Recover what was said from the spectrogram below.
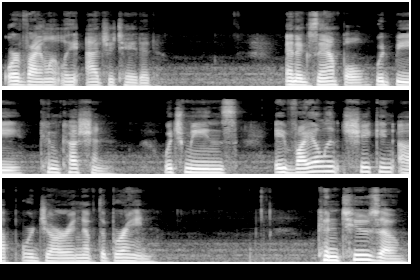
or violently agitated. An example would be concussion, which means a violent shaking up or jarring of the brain. Contuso.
